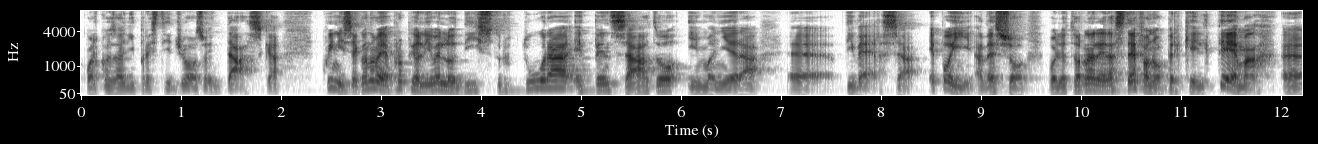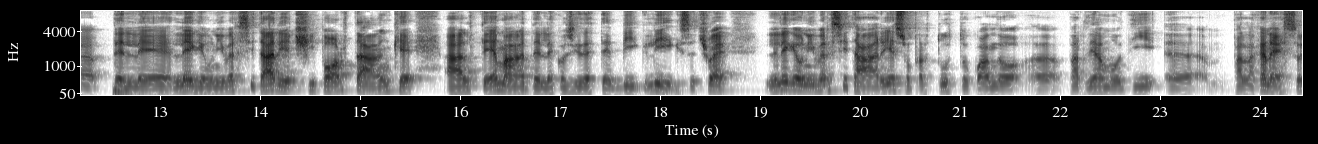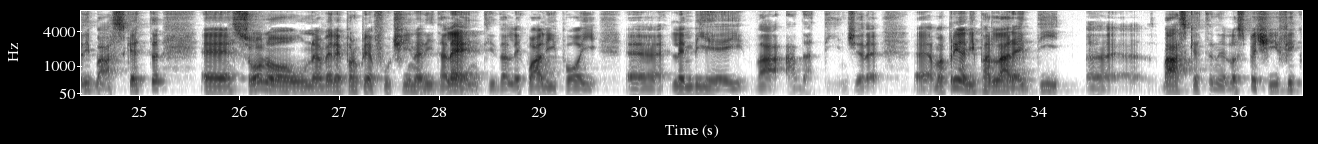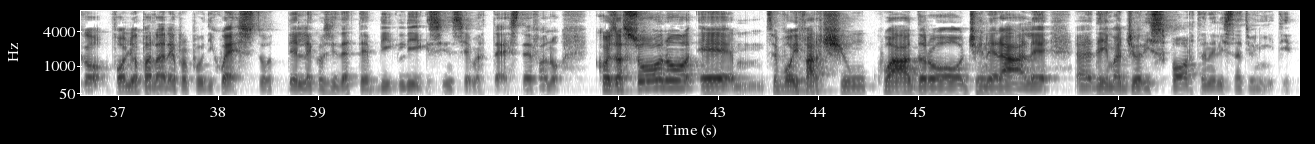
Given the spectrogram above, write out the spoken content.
qualcosa di prestigioso in tasca. Quindi secondo me proprio a livello di struttura è pensato in maniera eh, diversa. E poi adesso voglio tornare da Stefano perché il tema eh, delle leghe universitarie ci porta anche al tema delle cosiddette big leagues, cioè le leghe universitarie, soprattutto quando eh, parliamo di eh, pallacanestro, di basket, eh, sono una vera e propria fucina di talenti dalle quali poi eh, l'NBA va ad attingere. Eh, ma prima di parlare di eh, basket nello specifico, voglio parlare proprio di questo, delle cosiddette big leagues insieme a te Stefano. Cosa sono e mm, se vuoi farci un quadro generale dei maggiori sport negli Stati Uniti.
